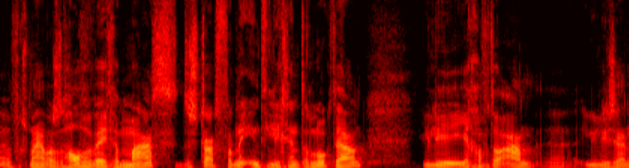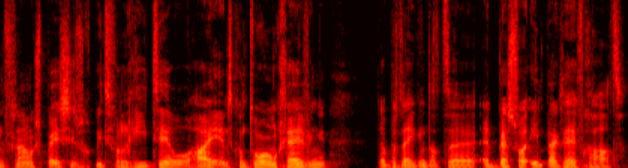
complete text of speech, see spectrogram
volgens mij was het halverwege maart, de start van de intelligente lockdown. Jullie, je gaf het al aan, uh, jullie zijn voornamelijk specialistisch op het gebied van retail, high-end kantooromgevingen. Dat betekent dat het best wel impact heeft gehad.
